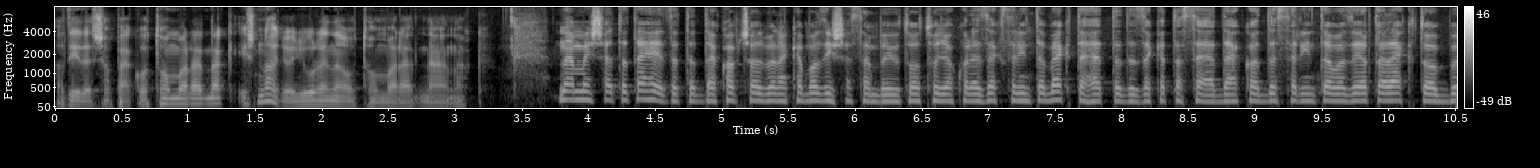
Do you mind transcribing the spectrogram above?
az édesapák otthon maradnak, és nagyon jó lenne otthon maradnának. Nem, és hát a te helyzeteddel kapcsolatban nekem az is eszembe jutott, hogy akkor ezek szerint megtehetted ezeket a szerdákat, de szerintem azért a legtöbb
